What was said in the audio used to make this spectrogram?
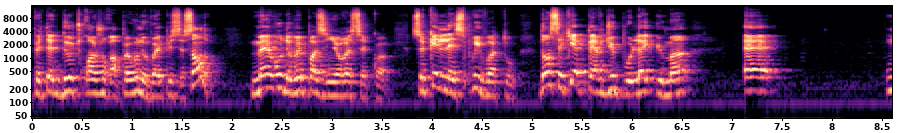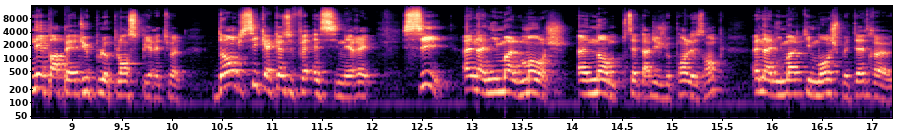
peut-être deux, trois jours après, vous ne voyez plus ces cendres. Mais vous ne devez pas ignorer c'est quoi? Ce que l'esprit voit tout. Donc ce qui est perdu pour l'œil humain n'est pas perdu pour le plan spirituel. Donc si quelqu'un se fait incinérer, si un animal mange un homme, c'est-à-dire je prends l'exemple, un animal qui mange peut-être euh,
